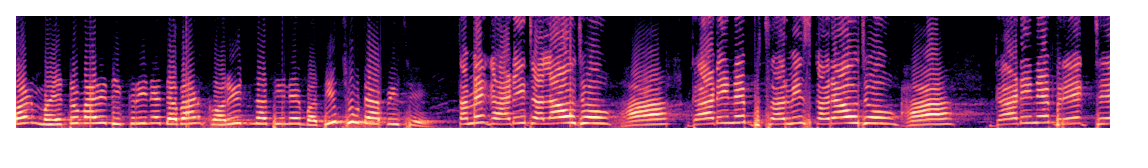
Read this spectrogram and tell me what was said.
પણ મેં તો મારી દીકરીને દબાણ કર્યું જ નથી ને બધી છૂટ આપી છે. તમે ગાડી ચલાવો છો હા. ગાડીને સર્વિસ કરાવો છો હા. ગાડીને બ્રેક છે.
